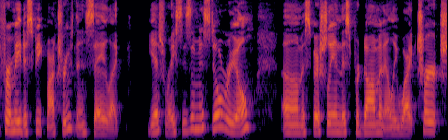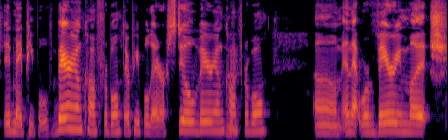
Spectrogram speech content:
for me to speak my truth and say, like, yes, racism is still real. Um, especially in this predominantly white church, it made people very uncomfortable. There are people that are still very Mm. uncomfortable um, and that were very much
